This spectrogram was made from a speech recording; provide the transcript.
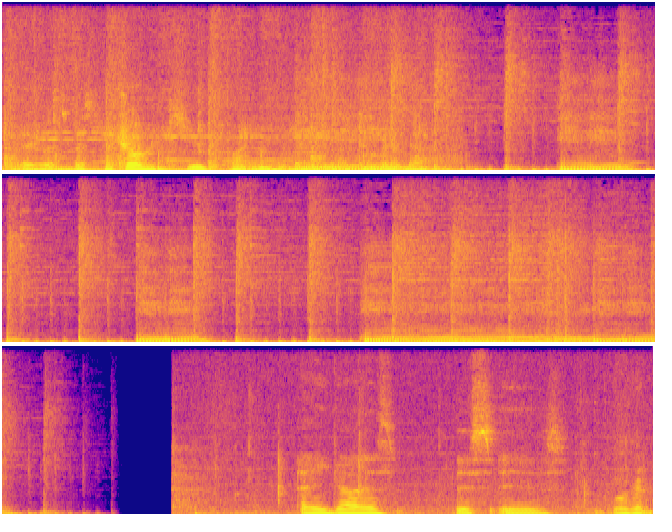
Whatever it's supposed to be called, cute button. I don't know what it's about. Guys, this is welcome,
